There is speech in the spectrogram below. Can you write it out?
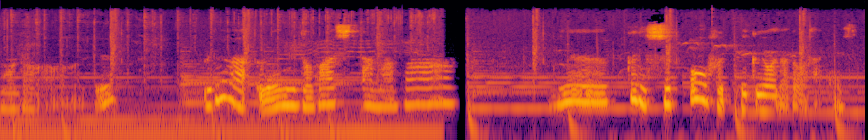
戻る。腕は上に伸ばしたまま、ゆっくり尻尾を振っていくような動作です。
